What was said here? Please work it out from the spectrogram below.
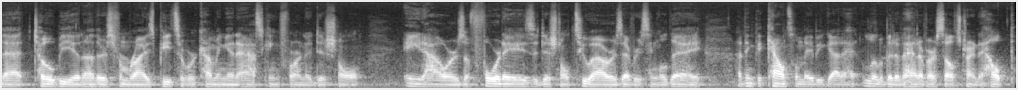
that Toby and others from Rise Pizza were coming in asking for an additional eight hours of four days, additional two hours every single day. I think the council maybe got a little bit ahead of ourselves trying to help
